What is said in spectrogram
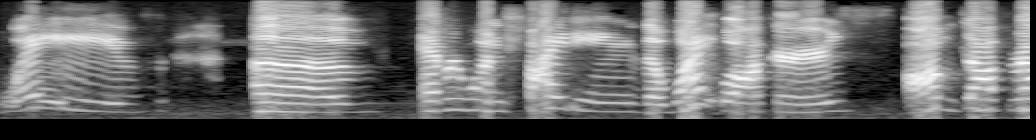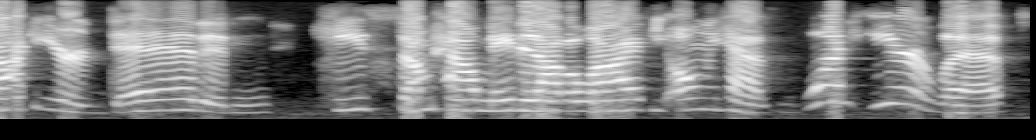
wave of everyone fighting the White Walkers. All the Dothraki are dead, and he's somehow made it out alive. He only has one ear left,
